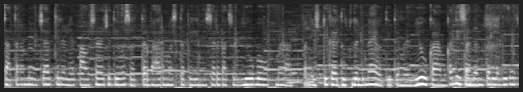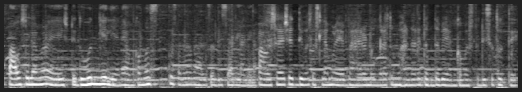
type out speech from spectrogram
जाताना मी विचार केलेला आहे पावसाळ्याचे दिवस आहेत तर बाहेर मस्तपैकी निसर्गाचं व्ह्यू बघूक मिळत पण एस टी काय धुतलेली नाही होती त्यामुळे व्ह्यू काय आमका दिसा नंतर लगेचच पाऊस आल्यामुळे एस टी धुवून गेली आणि आमका मस्त सगळं बाहेरचं दिसायला लागलं. पावसाळ्याचे दिवस असल्यामुळे बाहेर डोंगरातून वाहणारे धबधबे आमका मस्त दिसत होते.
